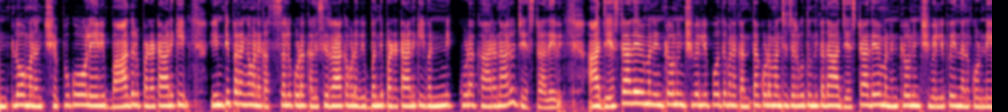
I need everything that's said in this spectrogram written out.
ఇంట్లో మనం చెప్పుకోలేని బాధలు పడటానికి ఇంటి పరంగా మనకు అస్సలు కూడా కలిసి రాక మనం ఇబ్బంది పడటానికి ఇవన్నీ కూడా కారణాలు జ్యేష్ఠాదేవి. ఆ జ్యేష్ఠాదేవి మన ఇంట్లో నుంచి వెళ్ళిపోతే మనకంతా కూడా మంచి జరుగుతుంది కదా. ఆ జ్యేష్ఠాదేవి మన ఇంట్లో నుంచి వెళ్ళిపోయింది అనుకోండి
